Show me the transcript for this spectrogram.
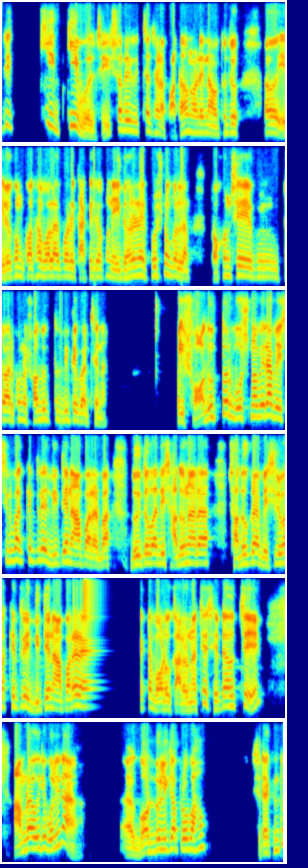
যে কি কি বলছে? ঈশ্বরের ইচ্ছা ছাড়া পাতাও নড়ে না, অথচ এরকম কথা বলার পরে তাকে যখন এই ধরনের প্রশ্ন করলাম, তখন সে তো আর কোনো সদুত্তর দিতে পারছে না। এই সদুত্তর বৈষ্ণবেরা বেশিরভাগ ক্ষেত্রে দিতে না পারার বা দ্বৈতবাদী সাধনারা, সাধকরা বেশিরভাগ ক্ষেত্রে দিতে না পারার একটা বড় কারণ আছে, সেটা হচ্ছে আমরা ওই যে বলি না গড্ডলিকা প্রবাহ, সেটা কিন্তু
